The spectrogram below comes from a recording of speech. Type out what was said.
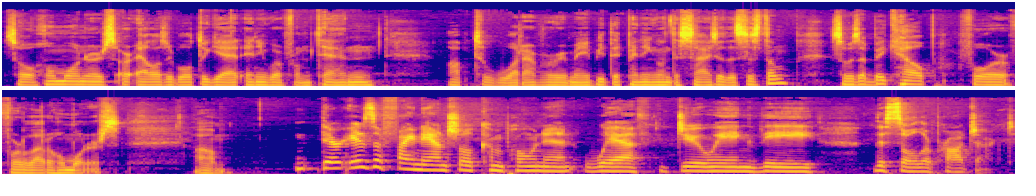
So homeowners are eligible to get anywhere from 10 up to whatever it may be, depending on the size of the system. So it's a big help for, for a lot of homeowners. Um, there is a financial component with doing the the solar project.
